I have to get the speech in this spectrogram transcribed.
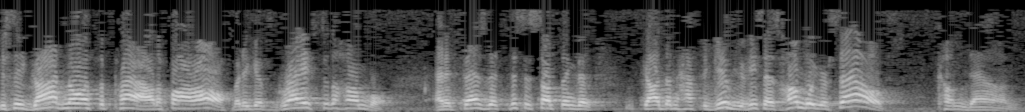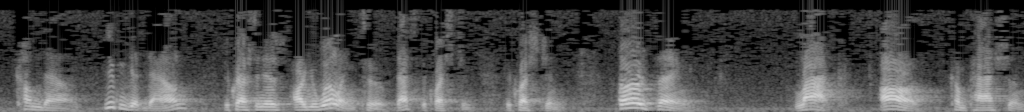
You see, God knoweth the proud afar off, but He gives grace to the humble. And it says that this is something that God doesn't have to give you. He says, humble yourselves. Come down. Come down. You can get down. The question is, are you willing to? That's the question. The question. Third thing, lack of compassion.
